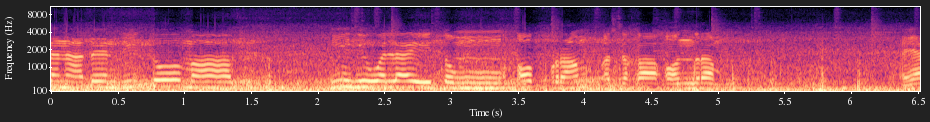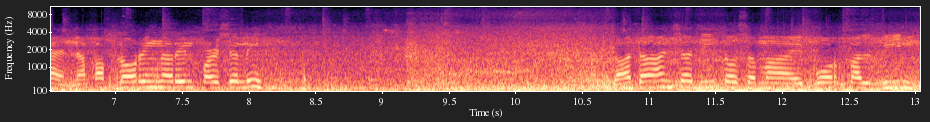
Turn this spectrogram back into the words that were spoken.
Nakikita natin dito mag hihiwalay itong off ramp at saka on ramp ayan naka flooring na rin partially. Dadaan siya dito sa may portal beam.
